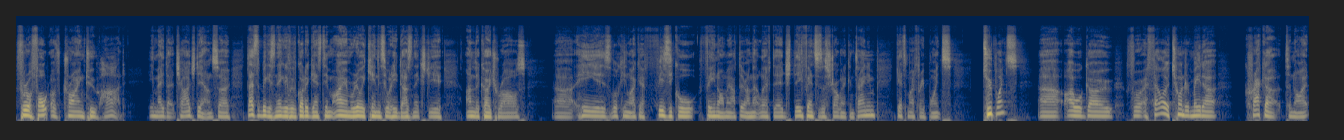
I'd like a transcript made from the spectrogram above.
through a fault of trying too hard, he made that charge down. So that's the biggest negative we've got against him. I am really keen to see what he does next year under Coach Ryles. Uh, he is looking like a physical phenom out there on that left edge. Defenses are struggling to contain him. Gets my three points. Two points. Uh, I will go for a fellow 200 meter cracker tonight,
